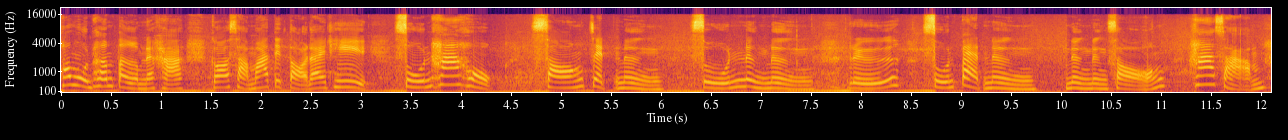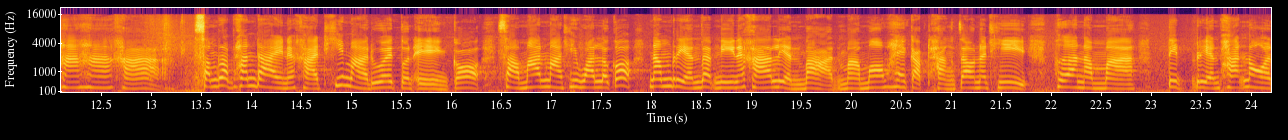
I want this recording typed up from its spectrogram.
ข้อมูลเพิ่มเติมนะคะ ก็สามารถติดต่อได้ที่ 056 271 011 หรือ 081 112 5355 ค่ะสำหรับท่านใดนะคะที่มาด้วยตนเองก็สามารถมาที่วัดแล้วก็นำเหรียญแบบนี้นะคะ เหรียญบาทมามอบให้กับทางเจ้าหน้าที่ เพื่อนำมาติดเหรียญพระนอน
